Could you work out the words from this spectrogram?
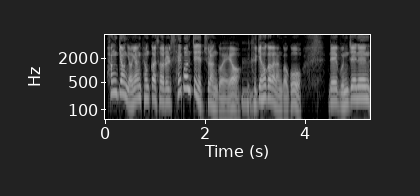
환경 영향 평가서를 세 번째 제출한 거예요. 음. 그게 허가가 난 거고. 근데 문제는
